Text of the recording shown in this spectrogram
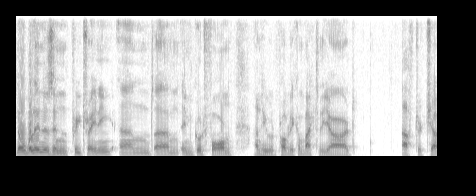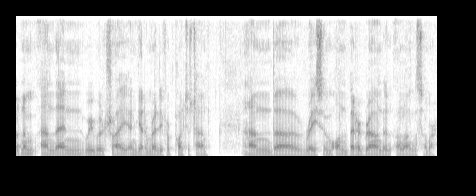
Noble Inn is in pre-training and um, in good form, and he will probably come back to the yard after Cheltenham, and then we will try and get him ready for Punchestown ah. and uh, race him on better ground along the summer.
